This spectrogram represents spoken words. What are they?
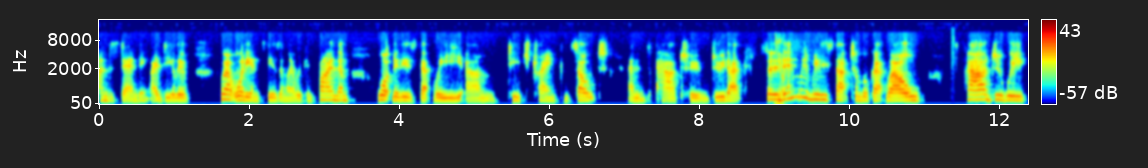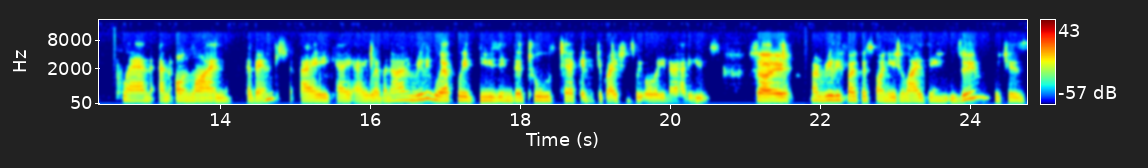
understanding, ideally, of who our audience is and where we can find them, what it is that we um, teach, train, consult, and how to do that. So Yep. then we really start to look at, well, how do we plan an online event, aka webinar, and really work with using the tools, tech, and integrations we already know how to use. So I really focus on utilizing Zoom, which is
